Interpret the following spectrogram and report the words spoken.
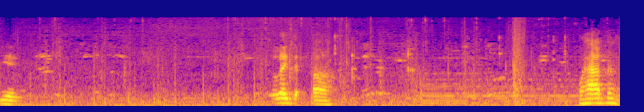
Yeah. Like the, uh. What happened?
